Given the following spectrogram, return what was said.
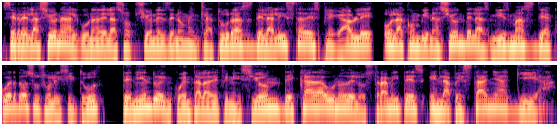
se relaciona alguna de las opciones de nomenclaturas de la lista desplegable o la combinación de las mismas de acuerdo a su solicitud, teniendo en cuenta la definición de cada uno de los trámites en la pestaña Guía.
